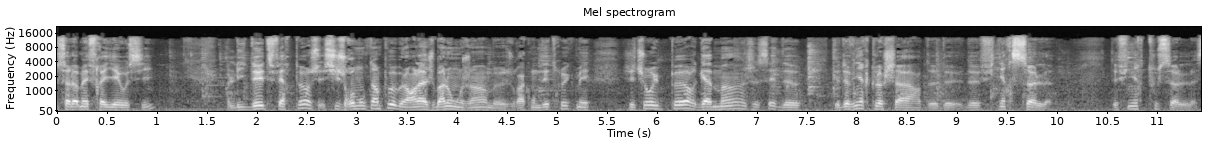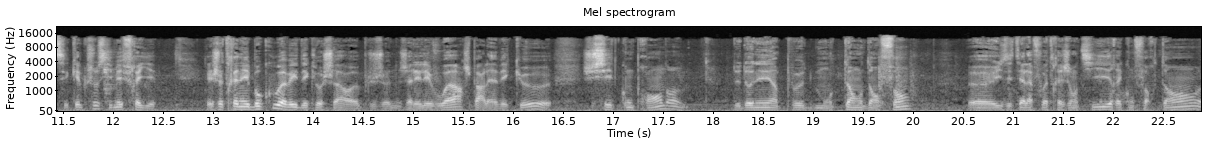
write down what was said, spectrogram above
ça l'a m'effrayer aussi. L'idée de faire peur, si je remonte un peu, alors là je m'allonge, hein, je vous raconte des trucs, mais j'ai toujours eu peur, gamin, je sais, de, de devenir clochard, de, finir seul, de finir tout seul. C'est quelque chose qui m'effrayait. Et je traînais beaucoup avec des clochards euh, plus jeunes. J'allais les voir, je parlais avec eux, euh, j'essayais de comprendre, de donner un peu de mon temps d'enfant. Euh, ils étaient à la fois très gentils, réconfortants.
